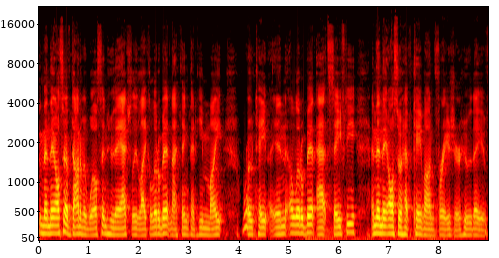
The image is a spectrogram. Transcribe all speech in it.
and then they also have Donovan Wilson, who they actually like a little bit, and I think that he might rotate in a little bit at safety. And then they also have Kavon Frazier, who they've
